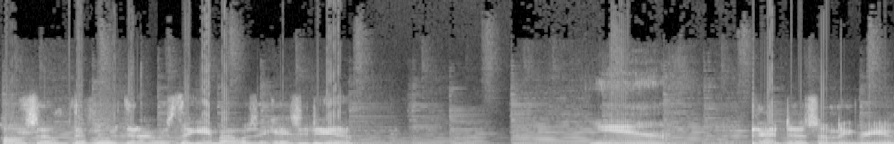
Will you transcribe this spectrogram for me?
also, the food that I was thinking about was a quesadilla. yeah. That does something for you.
